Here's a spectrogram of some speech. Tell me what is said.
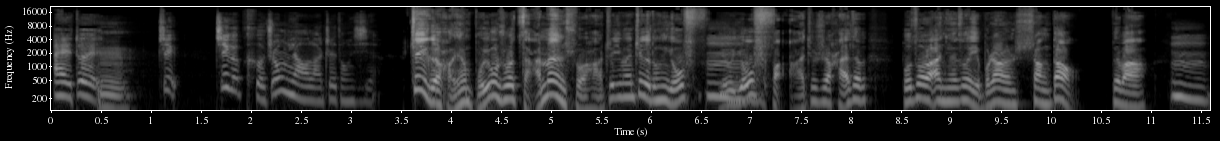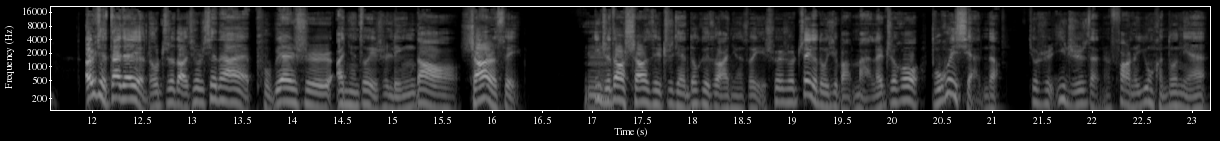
哎，对，嗯，这这个可重要了，这东西。这个好像不用说咱们说哈，这因为这个东西有有嗯有法，就是孩子不做安全座椅不让上道，对吧？嗯而且大家也都知道，就是现在普遍是安全座椅是零到十二岁，嗯一直到十二岁之前都可以坐安全座椅。所以说这个东西吧，买来之后不会闲的，就是一直在那放着用很多年。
